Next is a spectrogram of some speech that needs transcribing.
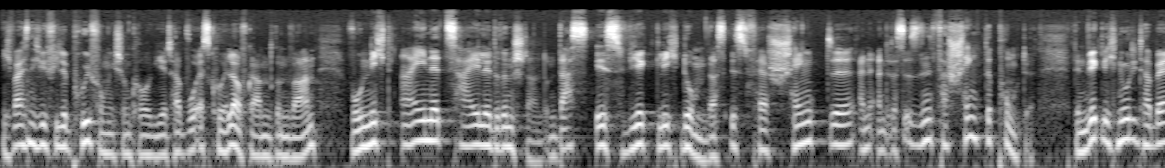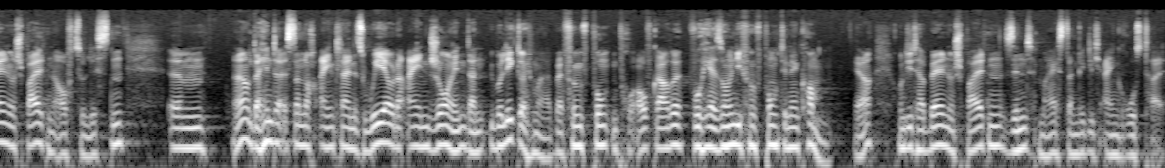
Ich weiß nicht, wie viele Prüfungen ich schon korrigiert habe, wo SQL-Aufgaben drin waren, wo nicht eine Zeile drin stand. Und das ist wirklich dumm. Das ist verschenkte, das sind verschenkte Punkte. Denn wirklich nur die Tabellen und Spalten aufzulisten, ähm, ja, und dahinter ist dann noch ein kleines Where oder ein Join, dann überlegt euch mal bei fünf Punkten pro Aufgabe, woher sollen die fünf Punkte denn kommen? Ja? Und die Tabellen und Spalten sind meist dann wirklich ein Großteil.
